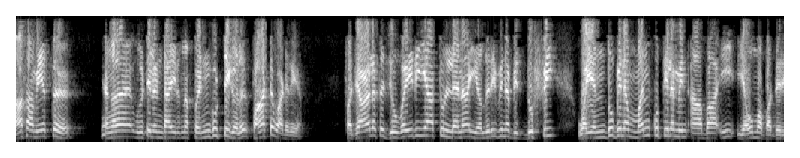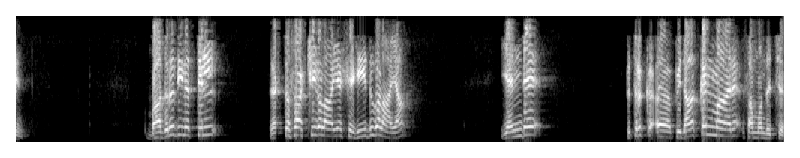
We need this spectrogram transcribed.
ആ സമയത്ത് ഞങ്ങളെ വീട്ടിലുണ്ടായിരുന്ന പെൺകുട്ടികൾ പാട്ട് പാടുകയാണ്. ഫജാലത്ത് ജുവൈരിയാത്തുല്ലന യലിബിന ബിദ്ദുഫി വയന്തുബിന മൻ മിൻ ആബായി യൗമ ബദരിൻ. ബദർ ദിനത്തിൽ രക്തസാക്ഷികളായ ഷഹീദുകളായ എന്റെ പിതൃക്ക പിതാക്കന്മാരെ സംബന്ധിച്ച്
